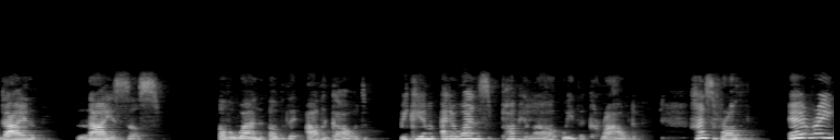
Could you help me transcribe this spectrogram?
Dionysus of one of the other gods became at once popular with the crowd. Henceforth every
